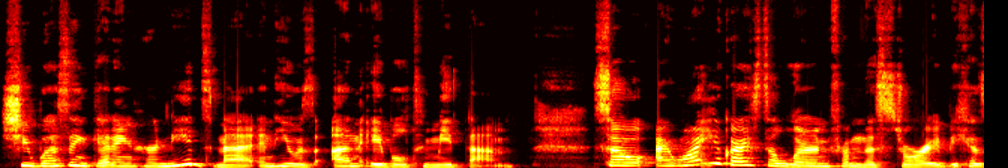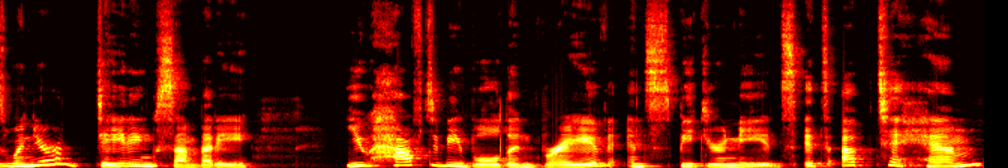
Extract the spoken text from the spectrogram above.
She wasn't getting her needs met and he was unable to meet them. So I want you guys to learn from this story because when you're dating somebody, you have to be bold and brave and speak your needs. It's up to him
